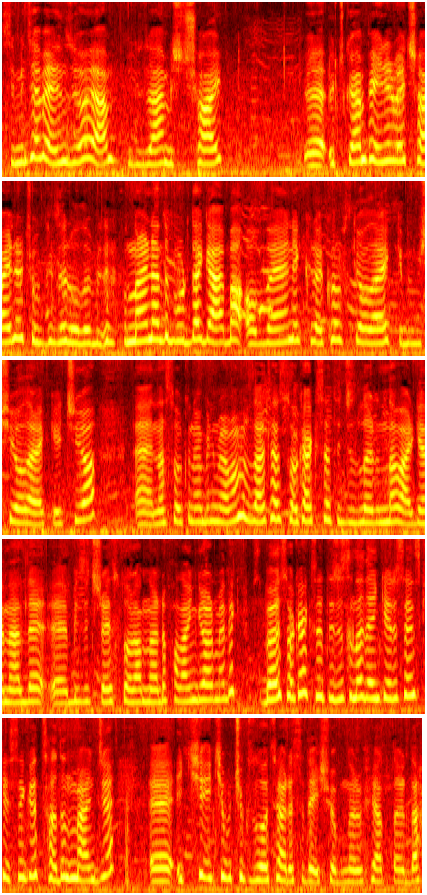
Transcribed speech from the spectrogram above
Simite benziyor ya. Güzelmiş. Çay. Ee, üçgen peynir ve çayla çok güzel olabilir. Bunların adı burada galiba Obvayane Krakowski olarak gibi bir şey olarak geçiyor. Ee, nasıl okunuyor bilmiyorum ama zaten sokak satıcılarında var. Genelde e, biz hiç restoranlarda falan görmedik. Böyle sokak satıcısına denk gelirseniz kesinlikle tadın bence. 2-2,5 zloty arası değişiyor bunların fiyatları da.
